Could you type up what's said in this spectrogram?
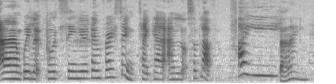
and we look forward to seeing you again very soon. Take care and lots of love. Bye. Bye.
